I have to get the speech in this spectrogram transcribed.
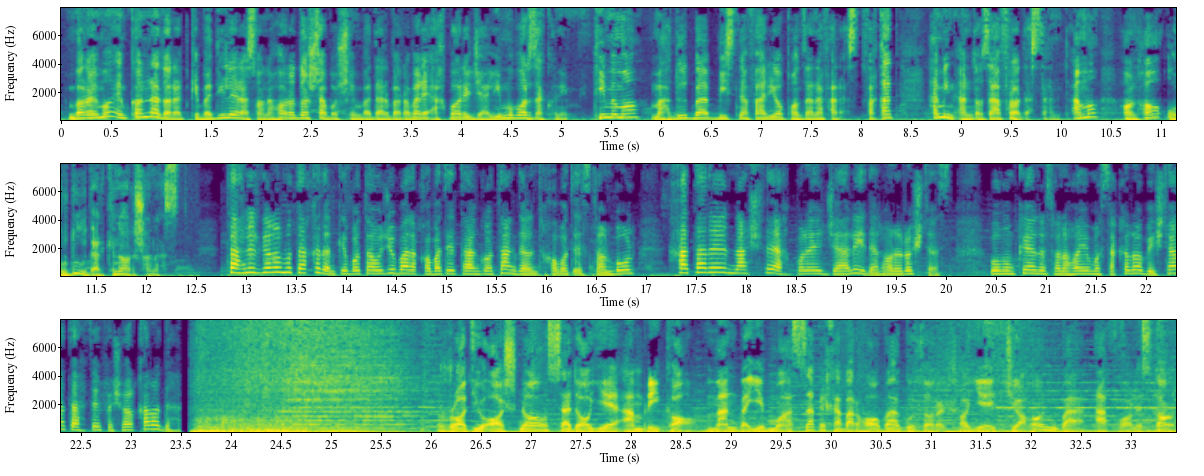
برای ما امکان ندارد که بدیل رسانه ها را داشته باشیم و در برابر اخبار جلی مبارزه کنیم. تیم ما محدود به 20 نفر یا 15 نفر است. فقط همین اندازه افراد هستند. اما آنها اردو در کنارشان است. تحلیلگران معتقدند که با توجه به رقابت تنگاتنگ در انتخابات استانبول خطر نشر اخبار جعلی در حال رشد است و ممکن رسانه های مستقل را بیشتر تحت فشار قرار دهد. رادیو آشنا صدای امریکا منبع موثق خبرها و گزارش های جهان و افغانستان.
